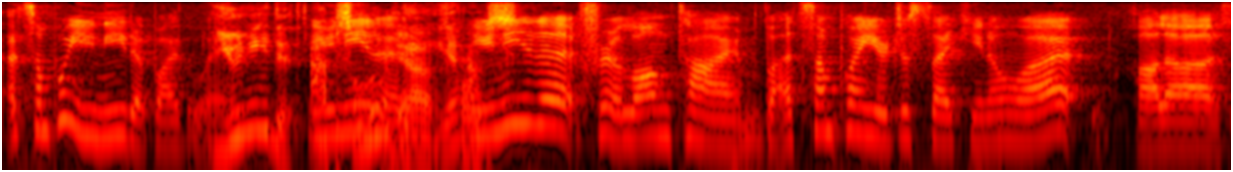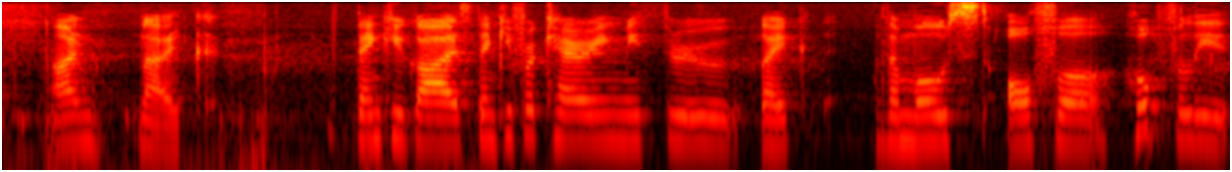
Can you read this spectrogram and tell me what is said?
At some point, you need it. By the way, You need it. You need it. Yeah, of course. You need it for a long time, but at some point you're just like, you know what? Khalas. I'm like, thank you guys. Thank you for carrying me through like the most awful. Hopefully,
